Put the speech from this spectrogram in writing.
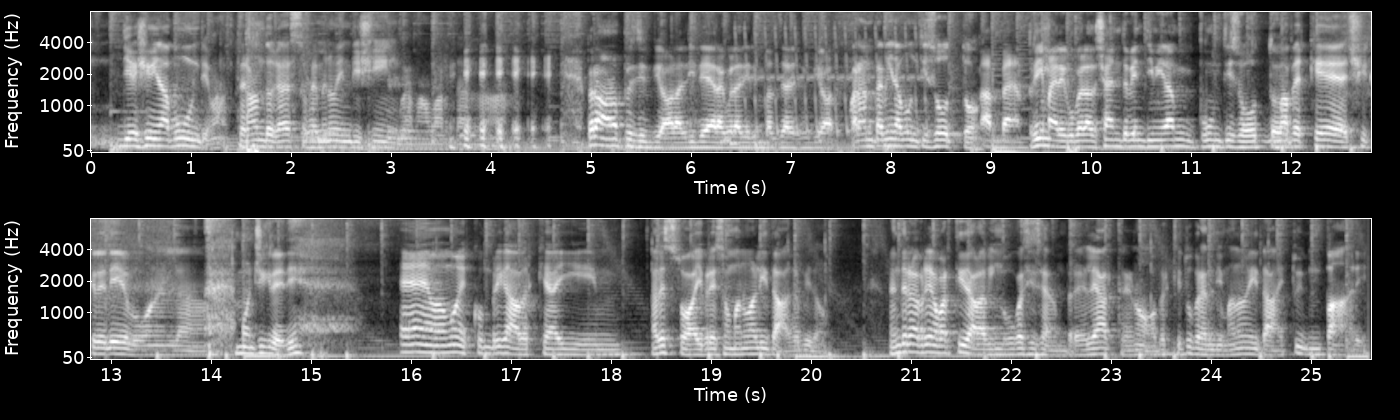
10.000 punti, ma sperando che adesso fai meno 25, ma guarda. Però non ho preso il viola, l'idea era quella di rimbalzare sul viola. 40.000 punti sotto. Vabbè, prima hai recuperato 120.000 punti sotto. Ma perché ci credevo nel... Non ci credi? Eh, ma mo è complicato perché hai. Adesso hai preso manualità, capito? Mentre la prima partita la vinco quasi sempre, le altre no, perché tu prendi manualità e tu impari.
